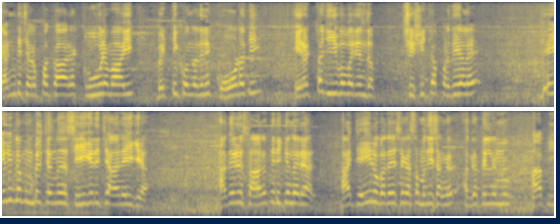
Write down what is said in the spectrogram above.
രണ്ട് ചെറുപ്പക്കാരെ ക്രൂരമായി വെട്ടിക്കൊന്നതിന് കോടതി ഇരട്ട ജീവപര്യന്തം ശിക്ഷിച്ച പ്രതികളെ ജയിലിന്റെ മുമ്പിൽ ചെന്ന് സ്വീകരിച്ച് ആനയിക്കുക. അതൊരു സ്ഥാനത്തിരിക്കുന്ന ഒരാൾ ആ ജയിൽ ഉപദേശക സമിതി സംഘ അംഗത്തിൽ നിന്ന് ആ പി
